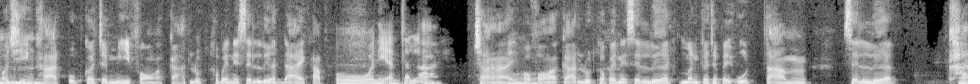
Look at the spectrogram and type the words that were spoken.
พอฉีกขาดปุ๊บก็จะมีฟองอากาศหลุดเข้าไปในเส้นเลือดได้ครับ โอ้อันนี้อันตรายใช่พอฟองอากาศหลุดเข้าไปในเส้นเลือด มันก็จะไปอุดตามเส้นเลือดค่ะ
